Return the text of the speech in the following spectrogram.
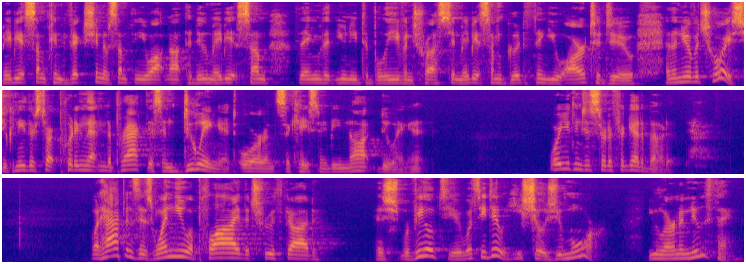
Maybe it's some conviction of something you ought not to do. Maybe it's something that you need to believe and trust in. Maybe it's some good thing you are to do. And then you have a choice. You can either start putting that into practice and doing it, or in the case, maybe not doing it. Or you can just sort of forget about it. What happens is when you apply the truth God has revealed to you, what's He do? He shows you more. You learn a new thing.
